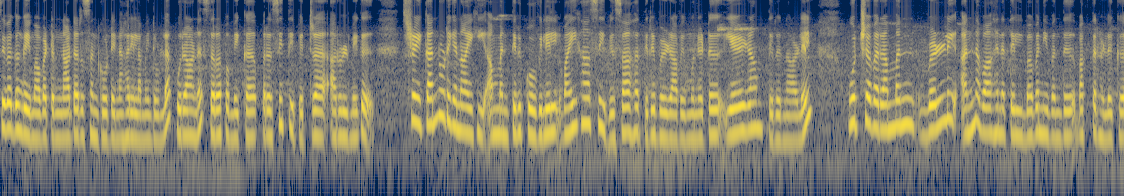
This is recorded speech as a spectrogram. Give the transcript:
சிவகங்கை மாவட்டம் நாட்டரசன்கோட்டை நகரில் அமைந்துள்ள புராண சிறப்புமிக்க பிரசித்தி பெற்ற அருள்மிகு ஸ்ரீ கண்ணுடைய நாயகி அம்மன் திருக்கோவிலில் வைகாசி விசாக திருவிழாவை முன்னிட்டு ஏழாம் திருநாளில் உற்சவர் அம்மன் வெள்ளி அன்ன வாகனத்தில் பவனி வந்து பக்தர்களுக்கு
